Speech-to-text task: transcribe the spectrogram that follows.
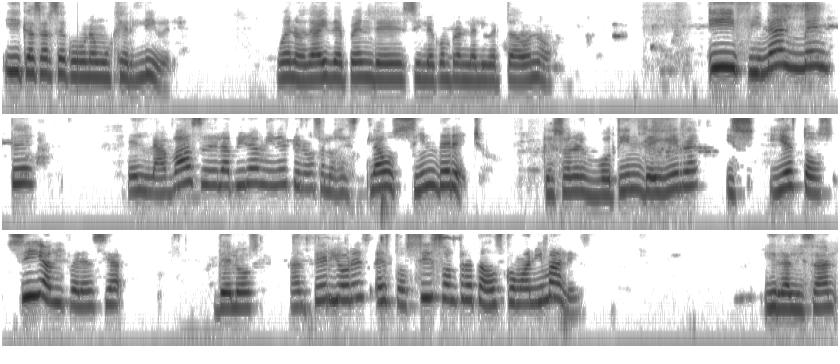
y casarse con una mujer libre. Bueno, de ahí depende si le compran la libertad o no. Y finalmente, en la base de la pirámide tenemos a los esclavos sin derecho, que son el botín de guerra y, y estos sí, a diferencia de los anteriores, estos sí son tratados como animales y realizan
